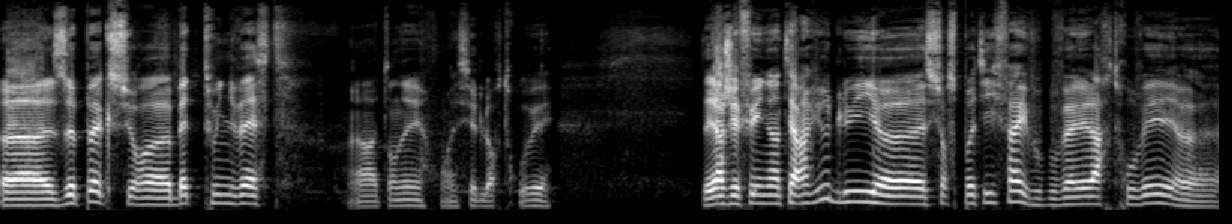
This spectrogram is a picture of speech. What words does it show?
The Puck sur Bet to Invest. Alors attendez, on va essayer de le retrouver. D'ailleurs, j'ai fait une interview de lui euh, sur Spotify, vous pouvez aller la retrouver, euh,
